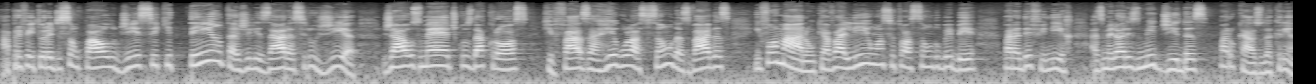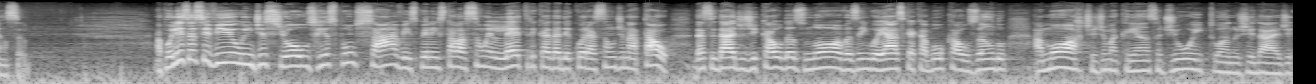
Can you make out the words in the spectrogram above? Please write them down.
A Prefeitura de São Paulo disse que tenta agilizar a cirurgia. Já os médicos da Cross, que faz a regulação das vagas, informaram que avaliam a situação do bebê para definir as melhores medidas para o caso da criança. A Polícia Civil indiciou os responsáveis pela instalação elétrica da decoração de Natal da cidade de Caldas Novas, em Goiás, que acabou causando a morte de uma criança de 8 anos de idade.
